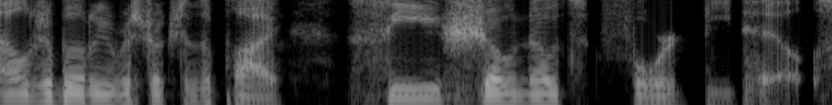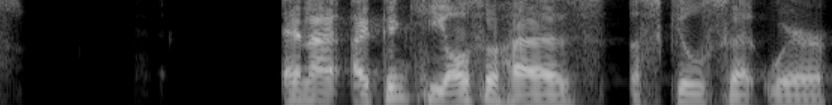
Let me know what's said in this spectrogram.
eligibility restrictions apply. See show notes for details. And I, I think he also has a skill set where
